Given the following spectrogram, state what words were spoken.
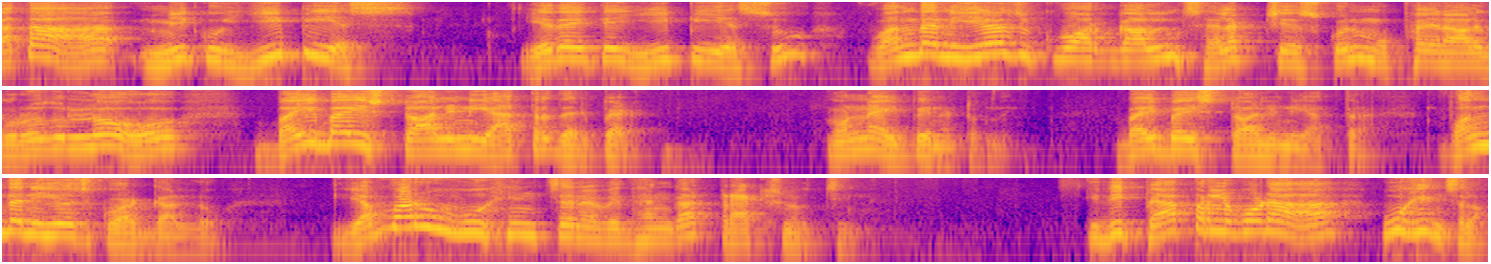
గత మీకు ఈపీఎస్ ఏదైతే ఈపీఎస్ వంద నియోజకవర్గాలను సెలెక్ట్ చేసుకొని ముప్పై నాలుగు రోజుల్లో బై బై స్టాలిన్ యాత్ర జరిపాడు. మొన్న అయిపోయినట్టుంది. బై బై స్టాలిన్ యాత్ర. వంద నియోజకవర్గాల్లో. ఎవరు ఊహించని విధంగా ట్రాక్షన్ వచ్చింది. ఇది పేపర్లు కూడా ఊహించలేం.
